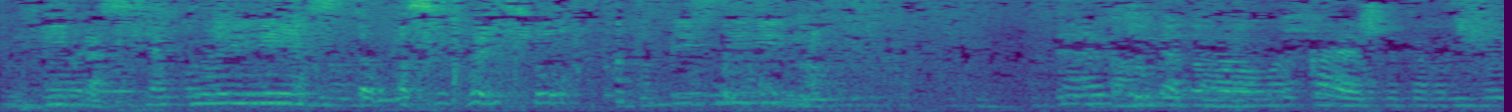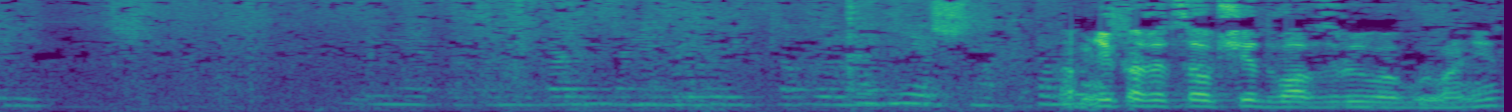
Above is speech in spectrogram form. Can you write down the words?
Вика, сядь на место, посмотрю. Какая же это визави? Конечно. А мне кажется, вообще два взрыва было, нет?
